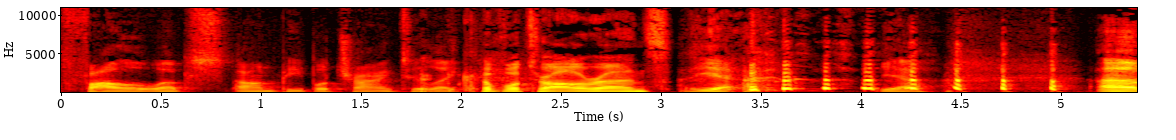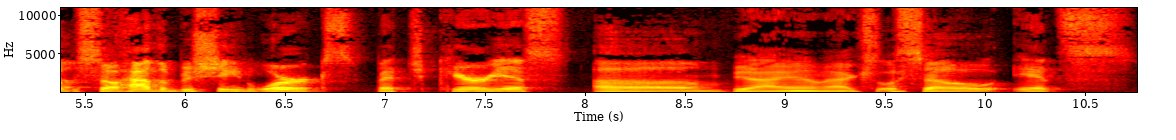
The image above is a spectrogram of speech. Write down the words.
follow ups on people trying to like a couple trial runs. yeah. yeah. Um, so how the machine works, bet you're curious. Um, Yeah, I am actually. so it's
